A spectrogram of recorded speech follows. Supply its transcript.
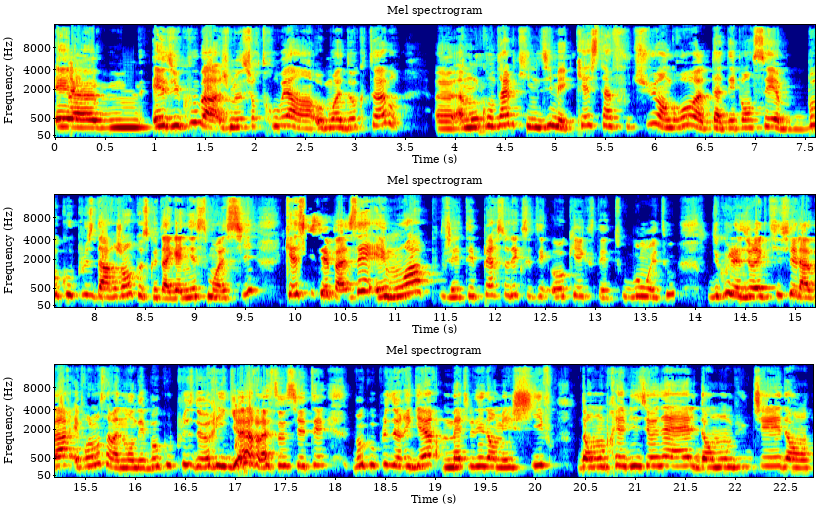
Et euh, et du coup bah je me suis retrouvée au mois d'octobre euh, à mon comptable qui me dit mais qu'est-ce que t'as foutu? En gros, euh, t'as dépensé beaucoup plus d'argent que ce que t'as gagné ce mois-ci. Qu'est-ce qui s'est passé? Et moi, j'ai été persuadée que c'était ok, que c'était tout bon et tout. Du coup, j'ai dû rectifier la barre et franchement, ça m'a demandé beaucoup plus de rigueur, la société, beaucoup plus de rigueur, mettre le nez dans mes chiffres, dans mon prévisionnel, dans mon budget, dans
